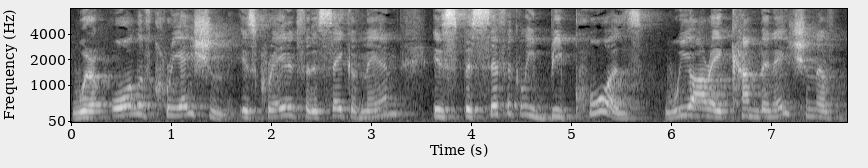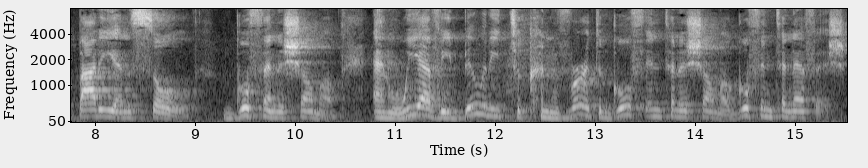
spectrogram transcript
where all of creation is created for the sake of man, is specifically because we are a combination of body and soul, guf and neshama, and we have the ability to convert guf into neshama, guf into nefesh.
